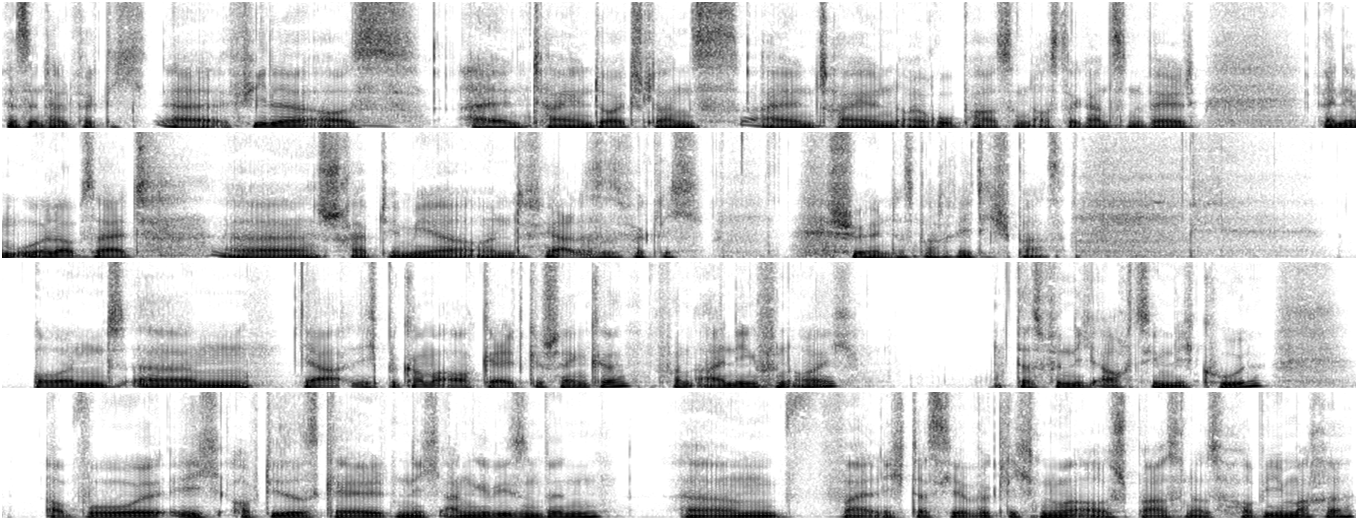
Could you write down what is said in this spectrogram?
es sind halt wirklich äh, viele aus allen Teilen Deutschlands, allen Teilen Europas und aus der ganzen Welt. Wenn ihr im Urlaub seid, äh, schreibt ihr mir und ja, das ist wirklich schön. Das macht richtig Spaß. Und ähm, ja, ich bekomme auch Geldgeschenke von einigen von euch. Das finde ich auch ziemlich cool obwohl ich auf dieses Geld nicht angewiesen bin, ähm, weil ich das hier wirklich nur aus Spaß und aus Hobby mache.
